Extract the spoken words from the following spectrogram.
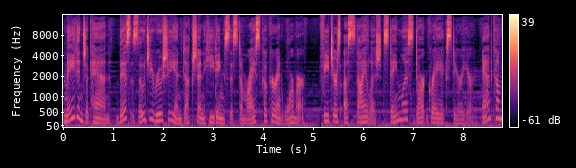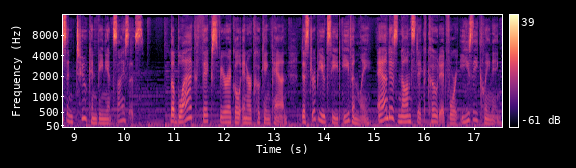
Made in Japan, this Zojirushi induction heating system rice cooker and warmer features a stylish stainless dark gray exterior and comes in two convenient sizes. The black, thick spherical inner cooking pan distributes heat evenly and is nonstick coated for easy cleaning,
